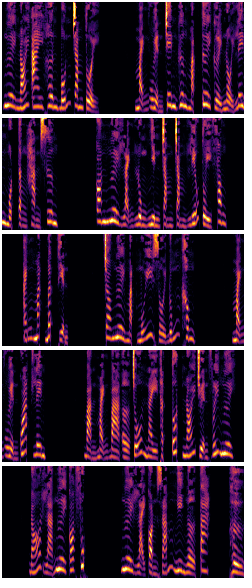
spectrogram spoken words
ngươi nói ai hơn bốn trăm tuổi. mạnh uyển trên gương mặt tươi cười nổi lên một tầng hàn xương. con ngươi lạnh lùng nhìn chằm chằm l i ễ u tùy phong. ánh mắt bất thiện. cho ngươi mặt mũi rồi đúng không. mạnh uyển quát lên. bản mạnh bà ở chỗ này thật tốt nói chuyện với ngươi đó là ngươi có phúc. ngươi lại còn dám nghi ngờ ta. hừ,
